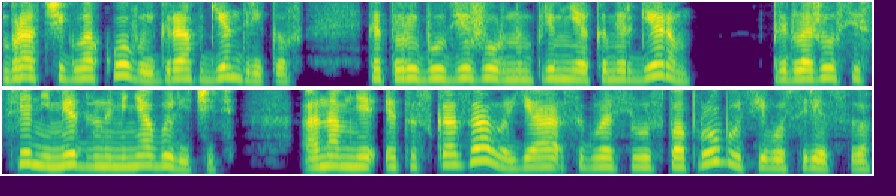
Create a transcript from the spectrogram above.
Брат Чеглакова и граф Гендриков, который был дежурным при мне камергером, предложил сестре немедленно меня вылечить. Она мне это сказала, я согласилась попробовать его средство,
